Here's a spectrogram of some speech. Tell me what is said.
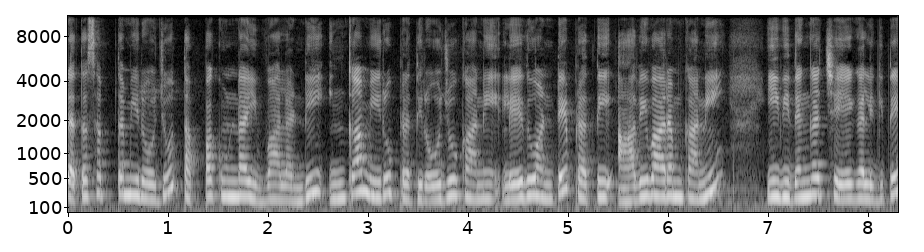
రథసప్తమి రోజు తప్పకుండా ఇవ్వాలండి. ఇంకా మీరు ప్రతిరోజు కానీ లేదు అంటే ప్రతి ఆదివారం కానీ ఈ విధంగా చేయగలిగితే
